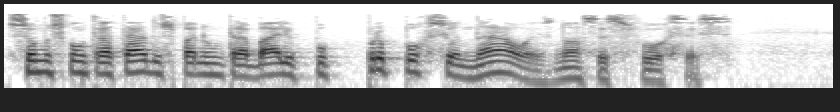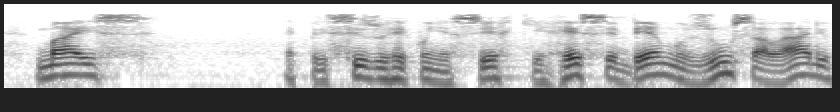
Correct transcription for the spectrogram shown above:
Somos contratados para um trabalho proporcional às nossas forças, mas é preciso reconhecer que recebemos um salário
